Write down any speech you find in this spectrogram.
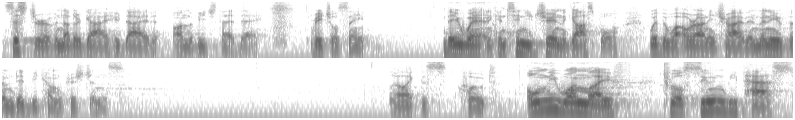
sister of another guy who died on the beach that day, Rachel Saint. They went and continued sharing the gospel with the Waorani tribe, and many of them did become Christians. I like this quote Only one life, twill soon be past.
